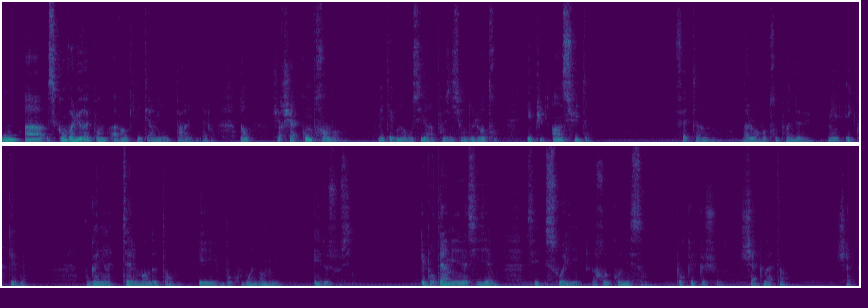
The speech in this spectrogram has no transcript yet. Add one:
ou à ce qu'on va lui répondre avant qu'il ait terminé de parler, Donc, cherchez à comprendre, mettez-vous aussi dans la position de l'autre, et puis ensuite, faites valoir votre point de vue, mais écoutez-vous. Vous gagnerez tellement de temps et beaucoup moins d'ennuis et de soucis. Et pour terminer, la sixième, c'est soyez reconnaissant pour quelque chose. Chaque matin, chaque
